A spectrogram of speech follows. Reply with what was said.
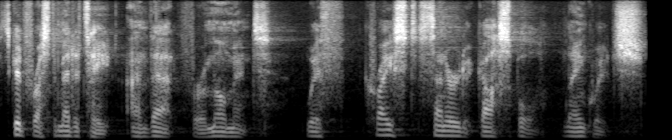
It's good for us to meditate on that for a moment with Christ centered gospel language.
